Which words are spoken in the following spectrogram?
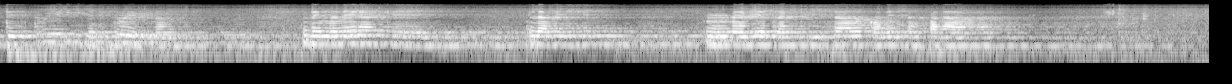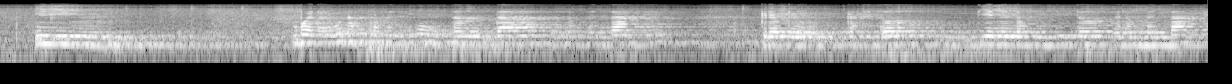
destruir y destruirla. De manera que la Virgen me había tranquilizado con esas palabras. Y bueno, algunas profecías están dadas en los mensajes, creo que casi todos tienen los libritos de los mensajes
